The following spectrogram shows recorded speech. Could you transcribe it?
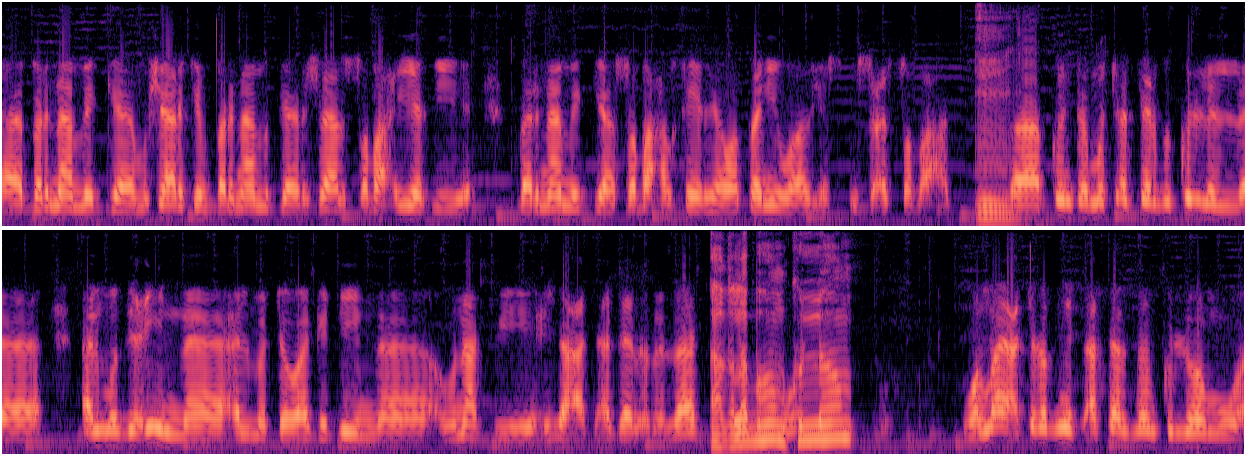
لبرنامج مشاركا ببرنامج رساله الصباحيه في برنامج صباح الخير يا وطني ويسعد صباحك. فكنت متأثر بكل ال- المذيعين المتواجدين هناك في اذاعه عدن آنذاك أغلبهم كلهم والله أعتقد إني تاثرت بهم كلهم و...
